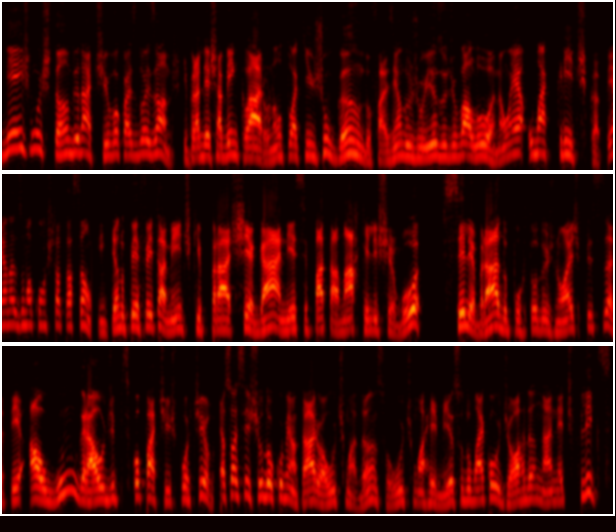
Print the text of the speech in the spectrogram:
mesmo estando inativo há quase dois anos. E para deixar bem claro, não estou aqui julgando, fazendo juízo de valor, não é uma crítica, apenas uma constatação. Entendo perfeitamente que para chegar nesse patamar que ele chegou, celebrado por todos nós, precisa ter algum grau de psicopatia esportiva. É só assistir o documentário A Última Dança, o último arremesso do Michael Jordan na Netflix,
